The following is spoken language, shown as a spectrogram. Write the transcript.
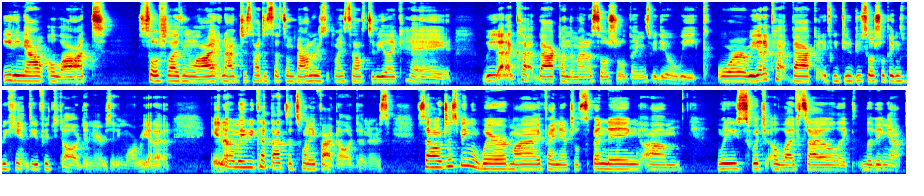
eating out a lot socializing a lot and I've just had to set some boundaries with myself to be like, hey, we gotta cut back on the amount of social things we do a week. Or we gotta cut back if we do do social things, we can't do $50 dinners anymore. We gotta, you know, maybe cut that to $25 dinners. So just being aware of my financial spending. Um, when you switch a lifestyle, like living at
